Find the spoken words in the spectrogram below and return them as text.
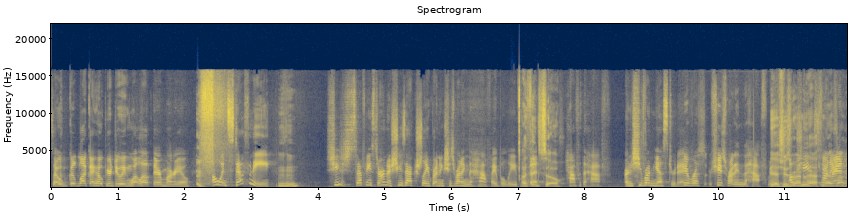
So good luck. I hope you're doing well out there, Mario. Oh, and Stephanie. Mm-hmm. She's Stephanie Sterna. She's actually running. She's running the half, I believe. I think so. Half of the half. Or did she run yesterday? She was- she's running the half Yeah, she's marathon. running the she half is running marathon.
